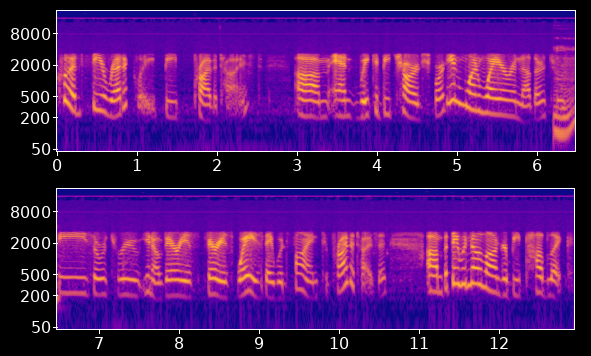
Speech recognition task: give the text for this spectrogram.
could theoretically be privatized. Um, and we could be charged for it in one way or another through fees or through you know various various ways they would find to privatize it, um, but they would no longer be public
